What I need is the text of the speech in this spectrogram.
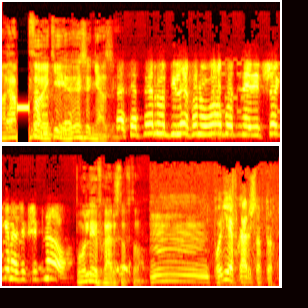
Να γαμηθώ εκεί, δεν σε νοιάζει. Θα σε παίρνω τηλέφωνο εγώ από την Εδιψό και να σε ξυπνάω. Πολύ ευχάριστο αυτό. Πολύ ευχάριστο αυτό.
